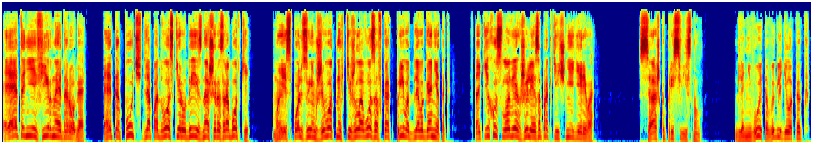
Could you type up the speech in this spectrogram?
«Это не эфирная дорога. Это путь для подвозки руды из нашей разработки. Мы используем животных-тяжеловозов как привод для вагонеток. В таких условиях железо практичнее дерева». Сашка присвистнул. Для него это выглядело как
